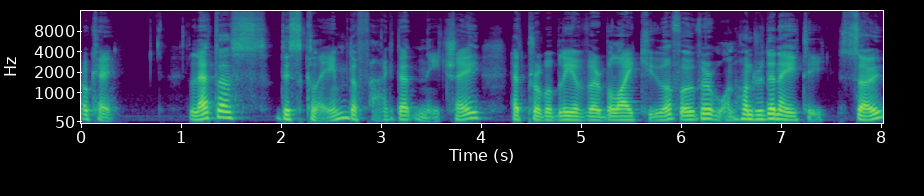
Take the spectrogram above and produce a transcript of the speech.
Okay, let us disclaim the fact that Nietzsche had probably a verbal IQ of over 180. So,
